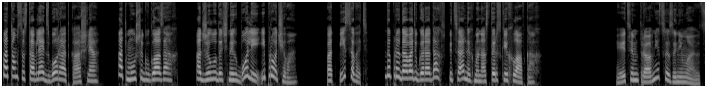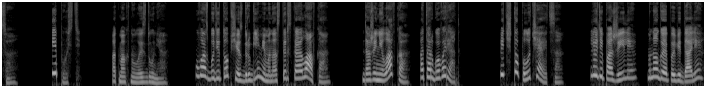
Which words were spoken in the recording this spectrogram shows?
Потом составлять сборы от кашля, от мушек в глазах, от желудочных болей и прочего. Подписывать, да продавать в городах в специальных монастырских лавках. «Этим травницы занимаются». «И пусть», — отмахнулась Дуня. «У вас будет общая с другими монастырская лавка. Даже не лавка, а торговый ряд. Ведь что получается? Люди пожили, многое повидали,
